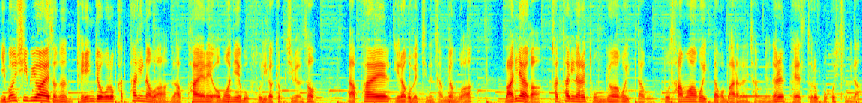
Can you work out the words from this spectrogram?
이번 12화에서는 개인적으로 카타리나와 라파엘의 어머니의 목소리가 겹치면서 라파엘이라고 외치는 장면과 마리아가 카타리나를 동경하고 있다고 또 사모하고 있다고 말하는 장면을 베스트로 뽑고 싶습니다.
